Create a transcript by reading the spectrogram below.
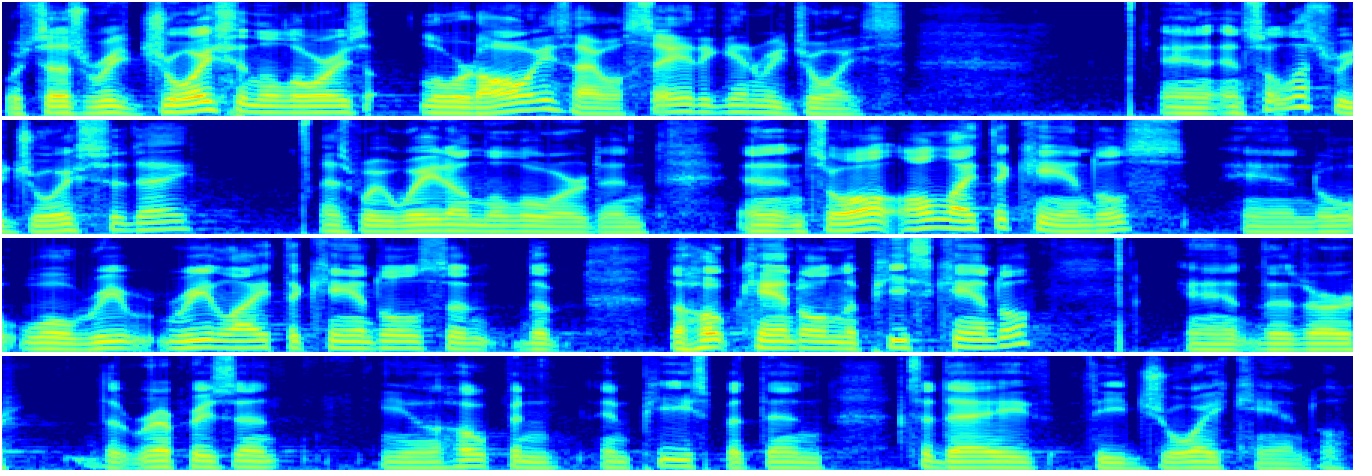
which says, Rejoice in the Lord, always. I will say it again, rejoice. And, and so let's rejoice today as we wait on the Lord. And, and so I'll, I'll light the candles and we'll, we'll re- relight the candles, and the, the hope candle and the peace candle, and that are that represent you know hope and, and peace. But then today the joy candle.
